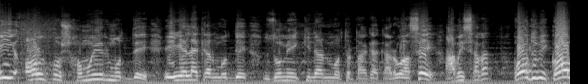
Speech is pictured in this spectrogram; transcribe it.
এই অল্প সময়ের মধ্যে, এই এলাকার মধ্যে জমি কেনার মতো টাকা কারও আছে? আমি ছাড়া? কও তুমি, কও!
